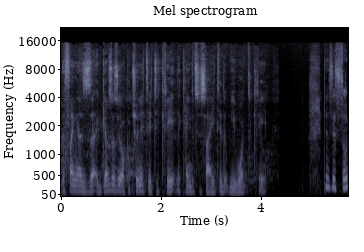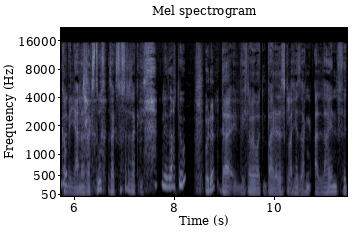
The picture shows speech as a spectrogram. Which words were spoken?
The thing is that it gives us the opportunity to create the kind of society that we want to create. Das ist so. Komm, Iliana, sagst du sagst du's oder sag ich? Nee, sag du. Oder? Da, ich glaube, wir wollten beide das Gleiche sagen. Allein für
